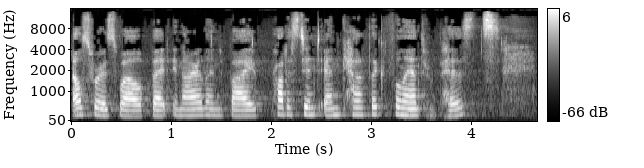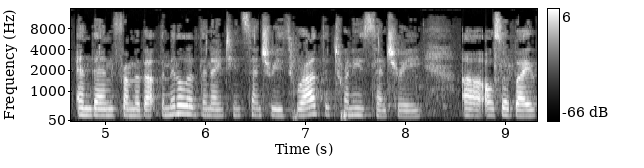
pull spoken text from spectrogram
elsewhere as well, but in Ireland by Protestant and Catholic philanthropists and then from about the middle of the 19th century throughout the 20th century, uh, also by,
